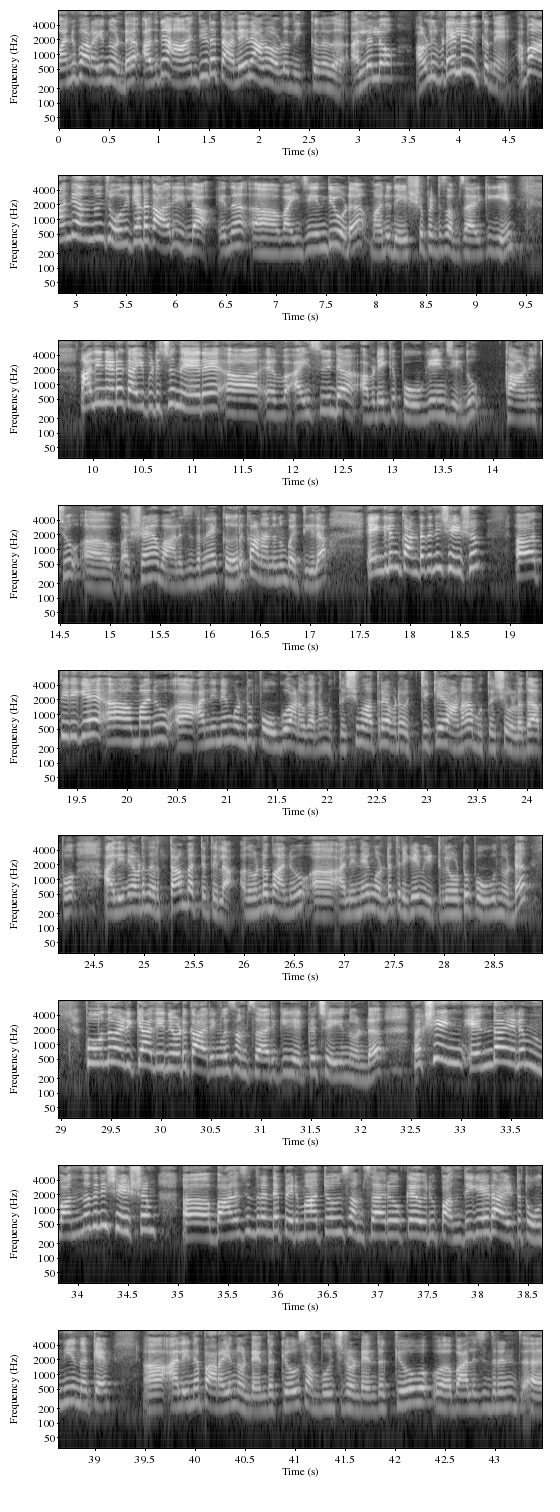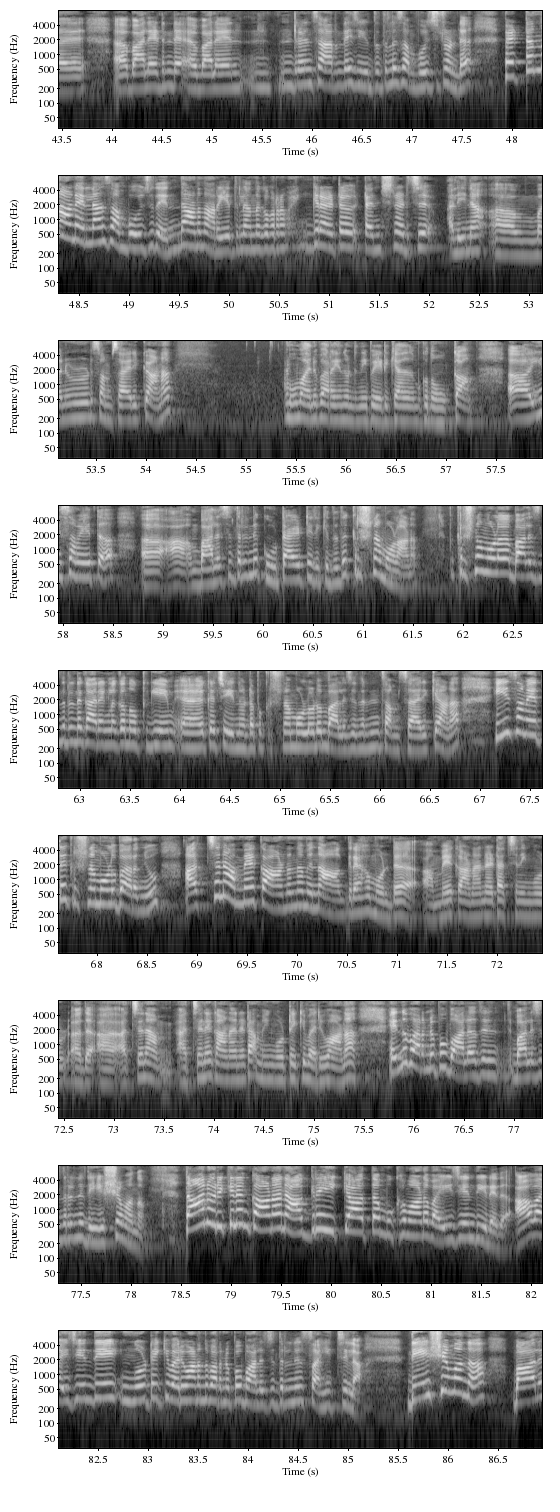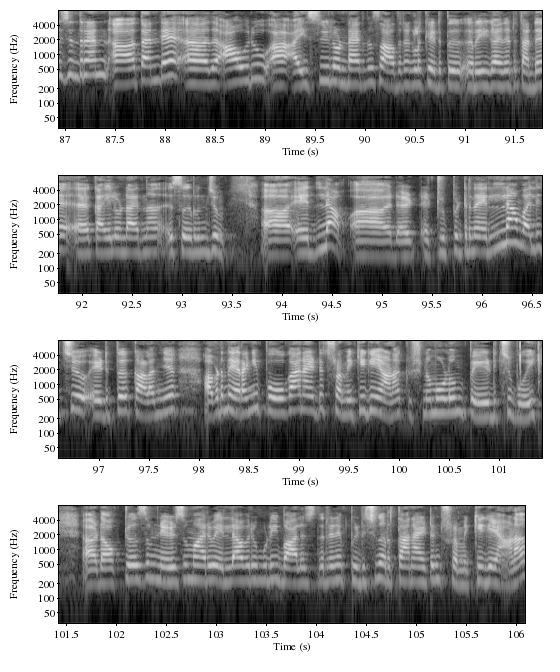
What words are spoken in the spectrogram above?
മനു പറയുന്നുണ്ട് അതിന് ആന്റിയുടെ തലയിലാണോ അവൾ നിൽക്കുന്നത് അല്ലല്ലോ അവൾ ഇവിടെയല്ലേ നിൽക്കുന്നേ അപ്പോൾ ആന്റി അതൊന്നും ചോദിക്കേണ്ട കാര്യമില്ല എന്ന് വൈജയന്തിയോട് മനു ദേഷ്യപ്പെട്ട് സംസാരിക്കുകയും അലീനയുടെ കൈ പിടിച്ച് നേരെ ഐസുവിന്റെ അവിടേക്ക് പോവുകയും ചെയ്തു. കാണിച്ചു. പക്ഷേ ബാലചന്ദ്രനെ കയറി കാണാനൊന്നും പറ്റിയില്ല. എങ്കിലും കണ്ടതിന് ശേഷം തിരികെ മനു അലിനെയും കൊണ്ട് പോകുകയാണ് കാരണം മുത്തശ്ശി മാത്രമേ അവിടെ ഒറ്റയ്ക്കാണ് മുത്തശ്ശി ഉള്ളത്. അപ്പോൾ അലിനെ അവിടെ നിർത്താൻ പറ്റത്തില്ല. അതുകൊണ്ട് മനു അലിനെയും കൊണ്ട് തിരികെ വീട്ടിലോട്ട് പോകുന്നുണ്ട്. പോകുന്ന വഴിക്ക് അലീനയോട് കാര്യങ്ങൾ സംസാരിക്കുകയൊക്കെ ചെയ്യുന്നുണ്ട്. പക്ഷേ എന്തായാലും വന്നതിന് ശേഷം ബാലചന്ദ്രന്റെ പെരുമാറ്റവും സംസാരവും ഒക്കെ ഒരു പന്തികേടായിട്ട് തോന്നിയെന്നൊക്കെ അലീന പറയുന്നുണ്ട്. എന്തൊക്കെയോ സംഭവിച്ചിട്ടുണ്ട്. എന്തൊക്കെയോ ബാലചന്ദ്രൻ ആ, ബാലേന്ദ്രൻ സാറിന്റെ ജീവിതത്തിൽ സംഭവിച്ചിട്ടുണ്ട്. പെട്ടെന്നാണ് എല്ലാം സംഭവിച്ചത്. എന്താണെന്ന് അറിയത്തില്ല എന്നൊക്കെ പറഞ്ഞാൽ ഭയങ്കരമായിട്ട് ടെൻഷൻ അടിച്ച് അലീന മനുവിനോട് സംസാരിക്കുകയാണ്. മനു പറയുന്നുണ്ട് നീ പേടിക്കാതെ നമുക്ക് നോക്കാം. ഈ സമയത്ത് ബാലചന്ദ്രന്റെ കൂട്ടായിട്ടിരിക്കുന്നത് കൃഷ്ണമോളാണ്. അപ്പോൾ കൃഷ്ണമോൾ ബാലചന്ദ്രന്റെ കാര്യങ്ങളൊക്കെ നോക്കുകയും ഒക്കെ ചെയ്യുന്നുണ്ട്. അപ്പോൾ കൃഷ്ണമോളോടും ബാലചന്ദ്രൻ സംസാരിക്കുകയാണ്. ഈ സമയത്ത് കൃഷ്ണമോൾ പറഞ്ഞു അച്ഛൻ അമ്മയെ കാണണമെന്ന് ആഗ്രഹമുണ്ട്. അമ്മയെ കാണാനായിട്ട് അച്ഛൻ ഇങ്ങോട്ട് അത് അച്ഛൻ അച്ഛനെ കാണാനായിട്ട് അമ്മ ഇങ്ങോട്ടേക്ക് വരുവാണ്. എന്ന് പറഞ്ഞപ്പോൾ ബാലചന്ദ്രൻ ബാലചന്ദ്രന് ദേഷ്യം വന്നു. താൻ ഒരിക്കലും കാണാൻ ആഗ്രഹിക്കാത്ത മുഖമാണ് വൈജയന്തിയുടേത്. ആ വൈജയന്തിയെ ഇങ്ങോട്ടേക്ക് വരുവാണെന്ന് പറഞ്ഞപ്പോൾ ബാലചന്ദ്രന് സഹിച്ചില്ല. ദേഷ്യം വന്ന് ബാലചന്ദ്രൻ തന്റെ ആ, ഒരു ഐ സിയിൽ ഉണ്ടായിരുന്ന സാധനങ്ങളൊക്കെ എടുത്ത് എറിയുക എന്നിട്ട് തന്റെ ആ, കയ്യിലുണ്ടായിരുന്ന സിറിഞ്ചും എല്ലാം ട്രിപ്പിട്ടിരുന്ന എല്ലാം വലിച്ചു എടുത്ത് കളഞ്ഞ് അവിടെ നിന്ന് ഇറങ്ങി പോകാനായിട്ട് ശ്രമിക്കുകയാണ്. കൃഷ്ണമോളും പേടിച്ചു പോയി. ഡോക്ടേഴ്സും നഴ്സുമാരും എല്ലാവരും കൂടി ബാലചന്ദ്രനെ പിടിച്ചു നിർത്താനായിട്ടും ശ്രമിക്കുകയാണ്.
